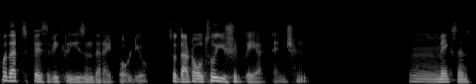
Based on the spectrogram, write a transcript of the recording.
for that specific reason that i told you so that also you should pay attention mm, makes sense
